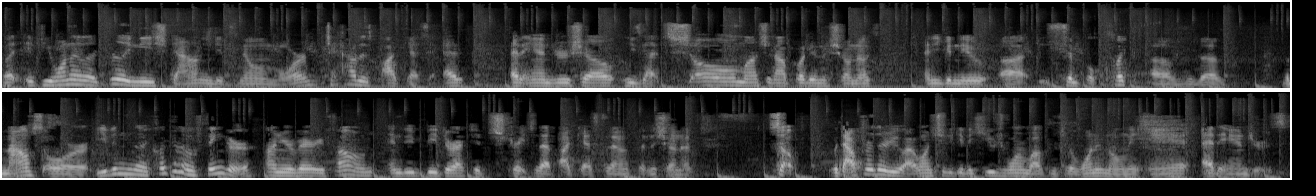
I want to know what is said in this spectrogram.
But if you want to like really niche down and get to know him more, check out his podcast, at Ed Andrews Show. He's got so much, and I'll put in the show notes and you can do a simple click of the the mouse or even the click of a finger on your very phone and you'd be directed straight to that podcast that I'm put in the show notes. So, without further ado, I want you to give a huge warm welcome to the one and only Ed Andrews.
